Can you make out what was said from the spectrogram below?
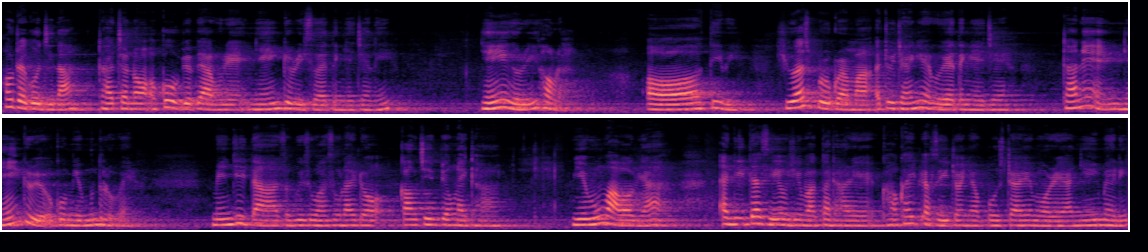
ဟုတ်တယ်ကိုကြီးသားဒါကျွန်တော်အကိုကိုပြောပြမှုတဲ့ငင်းဂရီဆိုတဲ့တင်ငယ်ချင်းလေငင်းဂရီဟုတ်လားအော်သိပြီ US program မှာအတွေ့အကြုံခဲ့မှုရဲ့တင်ငယ်ချင်းဒါနဲ့ငင်းဂရီကိုအကိုမြင်မှုတယ်လို့ပဲ မင်းကြီးသားဇဝေဇဝါဆိုလိုက်တော့ကောင်းချင်းပြုံးလိုက်ခါမြင်မှုမှာပေါ့ဗျာအန်ဒီတက်စီအုပ်ရှိမှာကတ်ထားတဲ့ခေါင်းခိုက်ပြောက်စီကြောင်ကြောင်ပိုစတာရဲ့မော်ဒယ်ကငင်းမယ်လေ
